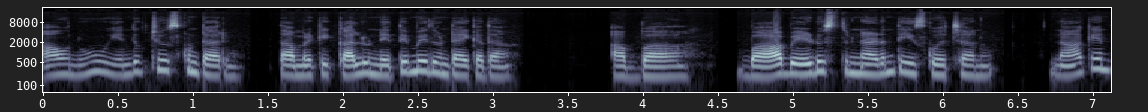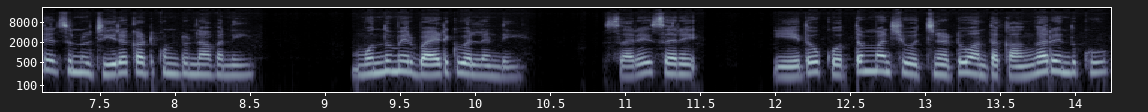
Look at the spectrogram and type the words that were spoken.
అవును ఎందుకు చూసుకుంటారు? తమరికి కళ్ళు నెత్తి మీద ఉంటాయి కదా. అబ్బా బాబు ఏడుస్తున్నాడని తీసుకొచ్చాను. నాకేం తెలుసు నువ్వు చీర కట్టుకుంటున్నావని. ముందు మీరు బయటకు వెళ్ళండి. సరే సరే. ఏదో కొత్త మనిషి వచ్చినట్టు అంత కంగారు ఎందుకు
